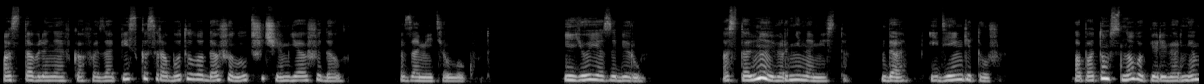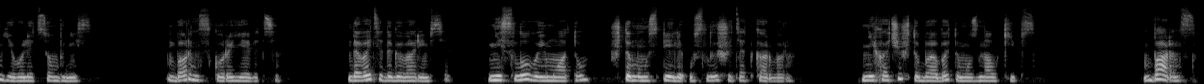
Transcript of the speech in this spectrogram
Оставленная в кафе записка сработала даже лучше, чем я ожидал, заметил Локвуд. Ее я заберу. Остальное верни на место. Да, и деньги тоже. А потом снова перевернем его лицом вниз. Барн скоро явится. Давайте договоримся. Ни слова ему о том, что мы успели услышать от Карбора. Не хочу, чтобы об этом узнал Кипс. Барнс,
